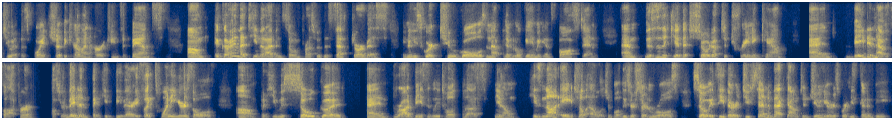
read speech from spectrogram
two at this point, should the Carolina Hurricanes advance. Um, a guy on that team that I've been so impressed with is Seth Jarvis. You know, he scored two goals in that pivotal game against Boston. And this is a kid that showed up to training camp and they didn't have a slot for him. They didn't think he'd be there. He's like 20 years old. Um, but he was so good. And Rod basically told us, you know, he's not AHL eligible. These are certain rules. So it's either do you send him back down to juniors where he's going to be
